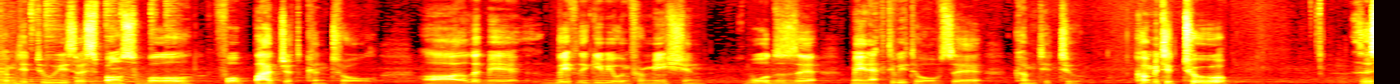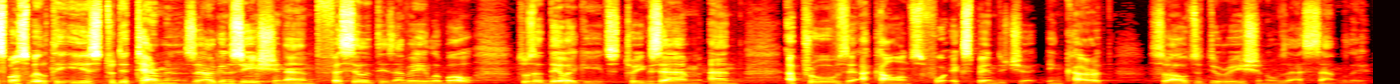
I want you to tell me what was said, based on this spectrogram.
Committee 2 is responsible for budget control. Uh, let me briefly give you information what is the main activity of the Committee 2. Committee 2 the responsibility is to determine the organization and facilities available to the delegates to examine and approve the accounts for expenditure incurred throughout the duration of the assembly,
